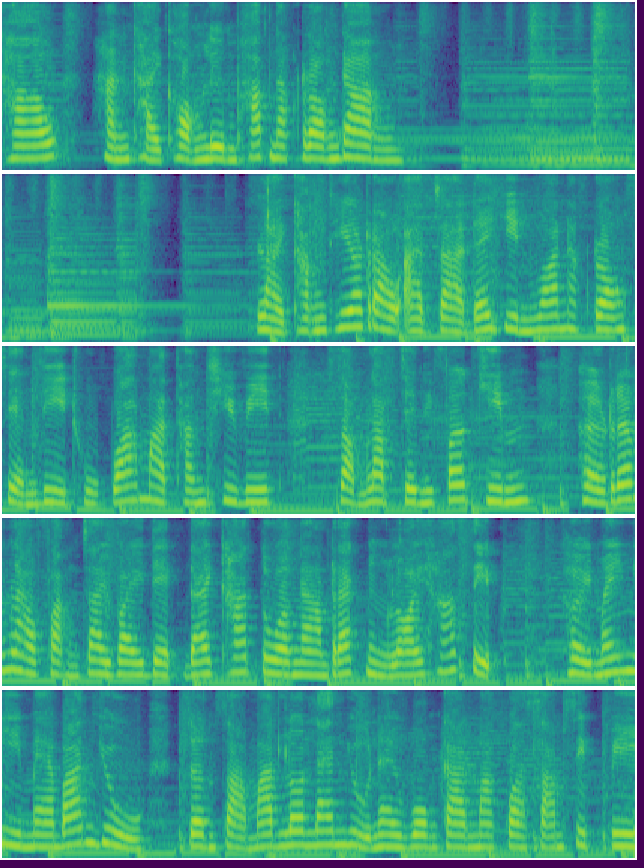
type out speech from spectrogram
เท้า หันขายของลืมภาพนักร้องดัง หลายครั้งที่เราอาจจะได้ยินว่านักร้องเสียงดีถูกว่ามาทั้งชีวิตสำหรับเจนนิเฟอร์คิม เผยเรื่องราวฝังใจวัยเด็กได้ค่าตัวงานแรก 150 เคยไม่มีแม่บ้านอยู่ จนสามารถโลดแล่นอยู่ในวงการมากว่า 30 ปี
